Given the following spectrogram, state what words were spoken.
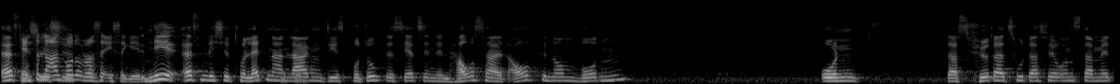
Kennst du eine Antwort oder soll ich sie geben? Nee, öffentliche Toilettenanlagen, dieses Produkt ist jetzt in den Haushalt aufgenommen worden. Und das führt dazu, dass wir uns damit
